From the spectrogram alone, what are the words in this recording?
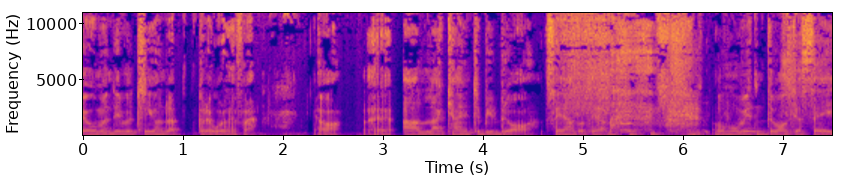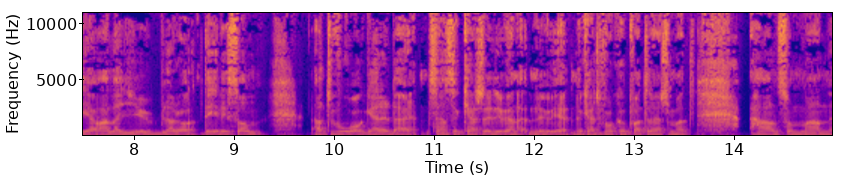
Jo, men det är väl 300 per år ungefär. Ja, Eh, alla kan inte bli bra, säger han då till henne. och hon vet inte vad hon ska säga och alla jublar. Och det är liksom att våga det där. Sen så kanske, nu, nu kanske folk uppfattar det här som att han som man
